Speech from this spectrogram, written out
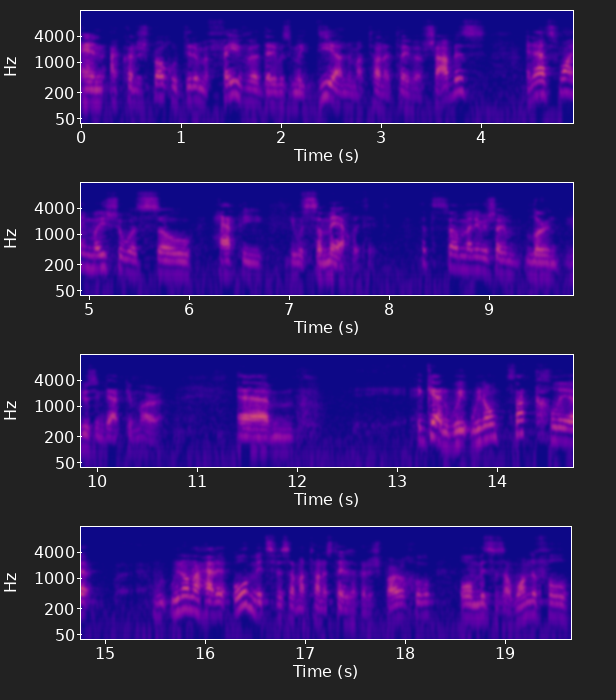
and Hakadosh Baruch Hu did him a favor that he was media on the matana tova of Shabbos, and that's why Moshe was so happy. He was sameach with it. That's so many Rishonim learned using that Gemara. Um, again, we, we don't. It's not clear. We don't know how to. All mitzvahs are matanas tevas Hakadosh Baruch Hu. All mitzvahs are wonderful.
